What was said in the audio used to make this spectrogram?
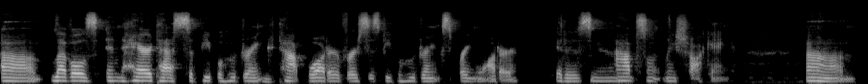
uh, levels in hair tests of people who drink tap water versus people who drink spring water. It is yeah. absolutely shocking. Um,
